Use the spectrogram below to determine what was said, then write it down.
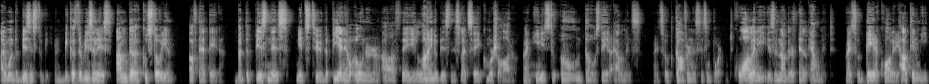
I want the business to be, right? because the reason is I'm the custodian of that data. But the business needs to, the P&L owner of a line of business, let's say commercial auto, right? He needs to own those data elements, right? So governance is important. Quality is another element, right? So data quality. How can we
